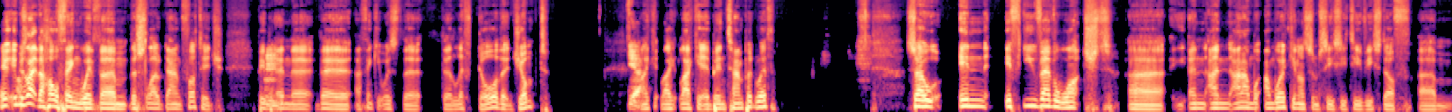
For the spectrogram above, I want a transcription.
It, it, was like the whole thing with um, the slowed down footage. People mm. and the the I think it was the the lift door that jumped. Yeah, like like like it had been tampered with. So in if you've ever watched uh and and, and I'm I'm working on some CCTV stuff um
